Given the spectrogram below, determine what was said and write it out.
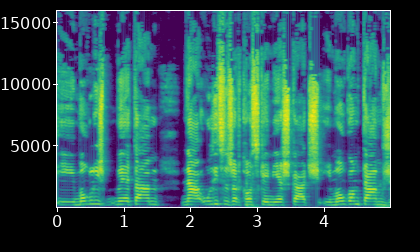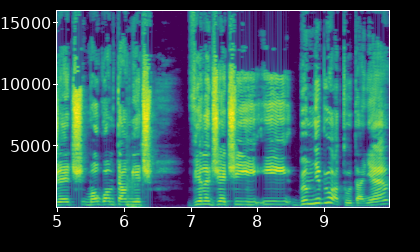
i mogliśmy tam na ulicy Żarkowskiej mieszkać i mogłam tam żyć, mogłam tam mieć wiele dzieci i bym nie była tutaj, nie?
